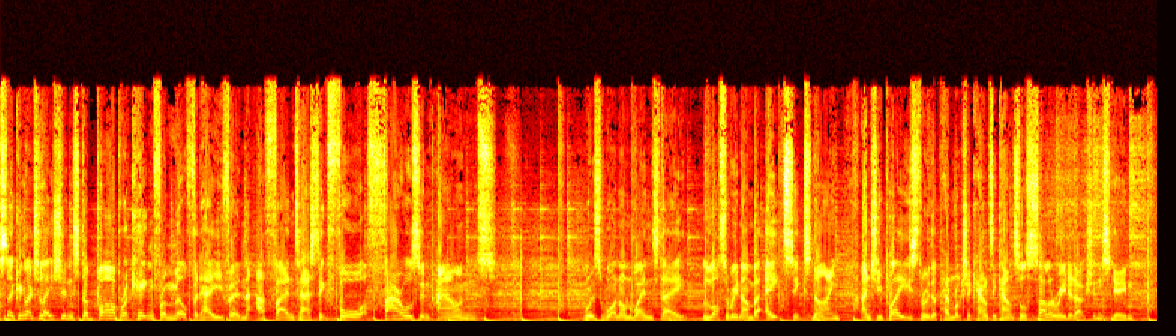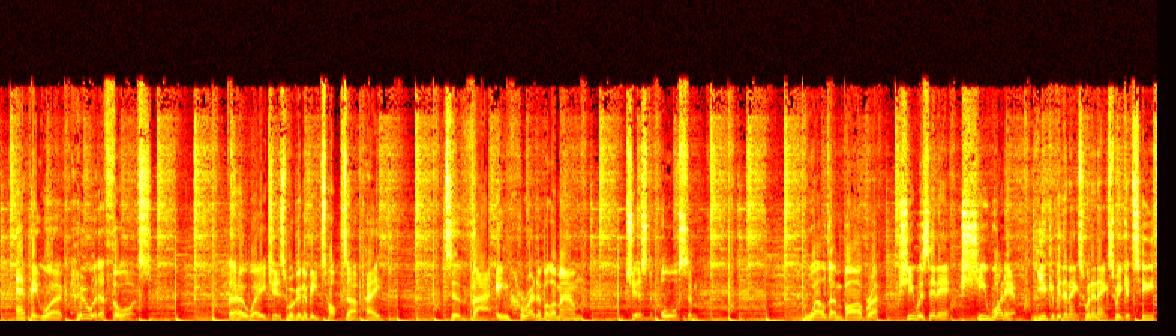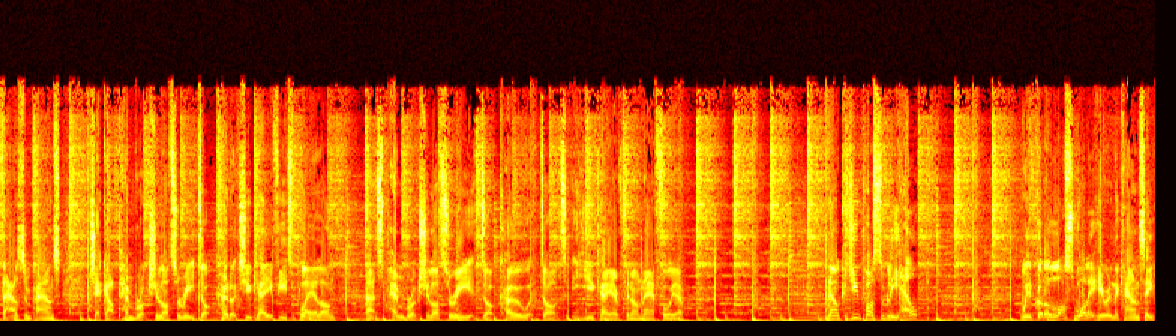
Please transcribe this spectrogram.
So, congratulations to Barbara King from Milford Haven. A fantastic £4,000 was won on Wednesday. Lottery number 869. And she plays through the Pembrokeshire County Council salary deduction scheme. Epic work. Who would have thought that her wages were going to be topped up, hey? To that incredible amount. Just awesome. Well done, Barbara. She was in it. She won it. You could be the next winner next week at £2,000. Check out pembrokeshirelottery.co.uk for you to play along. That's pembrokeshirelottery.co.uk. Everything on there for you. Now, could you possibly help? We've got a lost wallet here in the county,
